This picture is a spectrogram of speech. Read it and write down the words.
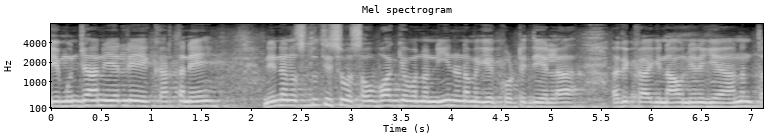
ಈ ಮುಂಜಾನೆಯಲ್ಲಿ ಕರ್ತನೆ, ನಿನ್ನನ್ನು ಸ್ತುತಿಸುವ ಸೌಭಾಗ್ಯವನ್ನು ನೀನು ನಮಗೆ ಕೊಟ್ಟಿದ್ದೀಯಲ್ಲ. ಅದಕ್ಕಾಗಿ ನಾವು ನಿನಗೆ ಅನಂತ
